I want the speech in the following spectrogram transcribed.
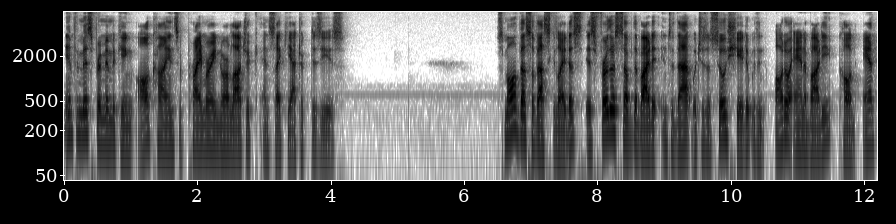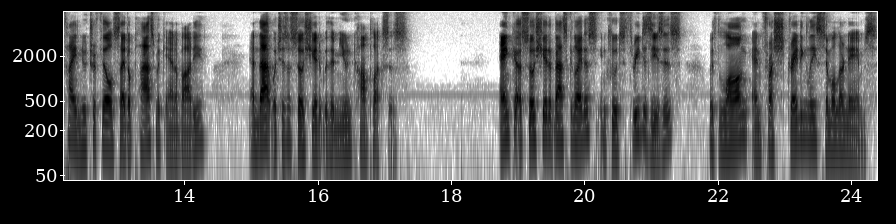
infamous for mimicking all kinds of primary neurologic and psychiatric disease. Small vessel vasculitis is further subdivided into that which is associated with an autoantibody called anti-neutrophil cytoplasmic antibody and that which is associated with immune complexes. ANCA-associated vasculitis includes three diseases with long and frustratingly similar names.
